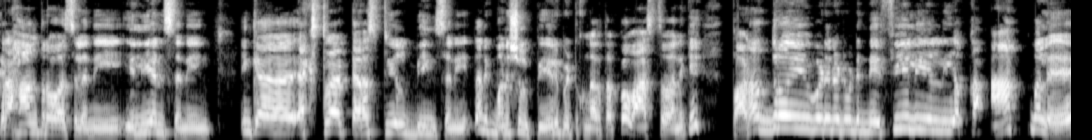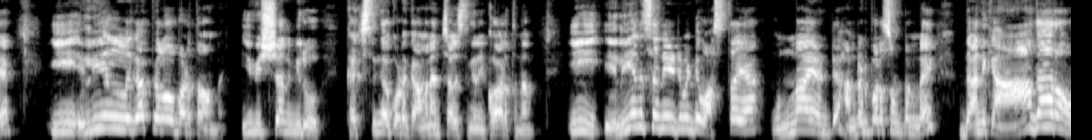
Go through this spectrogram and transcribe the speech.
గ్రహాంతరవాసులని ఎలియన్స్ అని ఇంకా ఎక్స్ట్రా టెరస్ట్రియల్ బీయింగ్స్ అని దానికి మనుషులు పేరు పెట్టుకున్నారు తప్ప వాస్తవానికి పడద్రోయబడినటువంటి నెఫీలియన్ యొక్క ఆత్మలే ఈ ఎలియన్లుగా పిలువబడతా ఉన్నాయి. ఈ విషయాన్ని మీరు ఖచ్చితంగా కూడా గమనించాల్సిందిగా నేను కోరుతున్నాను. ఈ ఎలియన్స్ అనేటువంటి వస్తాయా? ఉన్నాయంటే హండ్రెడ్ పర్సెంట్ ఉన్నాయి. దానికి ఆధారం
